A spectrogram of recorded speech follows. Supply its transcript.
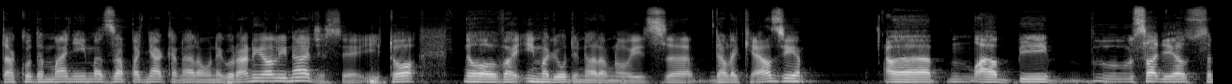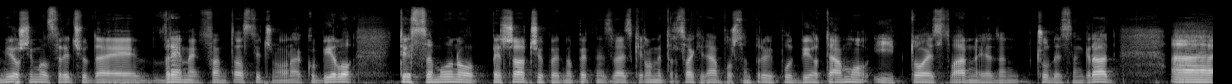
tako da manje ima zapadnjaka naravno nego ranije, ali nađe se i to. Ovaj, ima ljudi naravno iz daleke Azije, a, a i sad ja sam još imao sreću da je vreme fantastično onako bilo, te sam ono pešačio po jedno 15-20 km svaki dan, pošto sam prvi put bio tamo i to je stvarno jedan čudesan grad. A,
